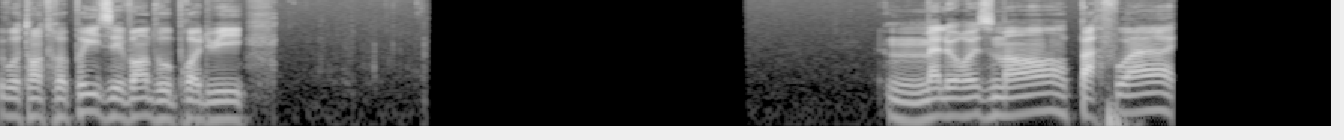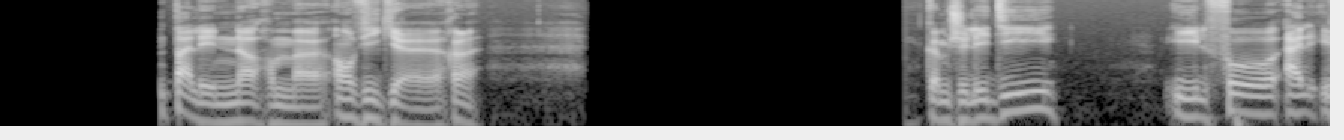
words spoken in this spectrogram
votre entreprise et vendre vos produits? Malheureusement, parfois, pas les normes en vigueur. Comme je l'ai dit, il faut aller...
